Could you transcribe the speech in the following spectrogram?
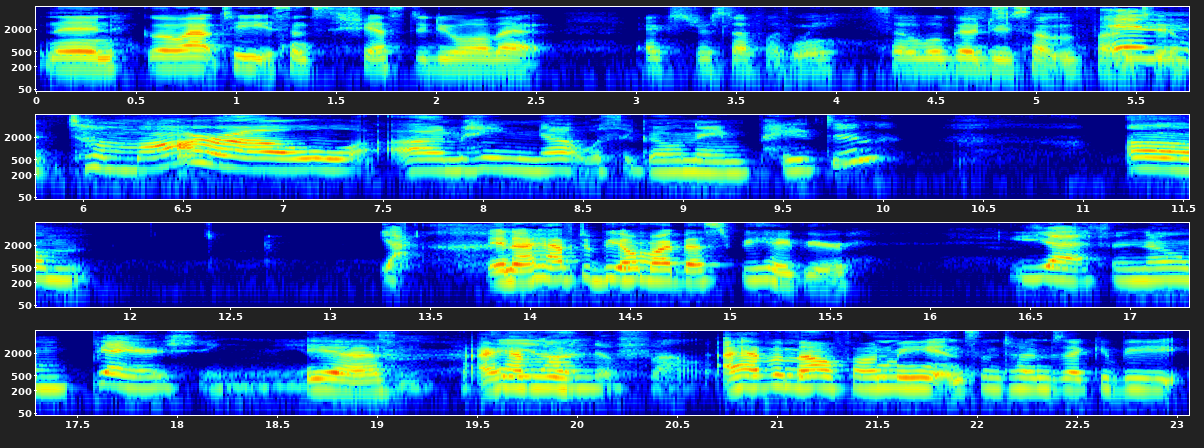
and then go out to eat since she has to do all that extra stuff with me. So we'll go do something fun too. and tomorrow I'm hanging out with a girl named Peyton. Um yeah. And I have to be on my best behavior. Yes, and no embarrassing me. Yeah. I have a, on the phone. I have a mouth on me and sometimes that could be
